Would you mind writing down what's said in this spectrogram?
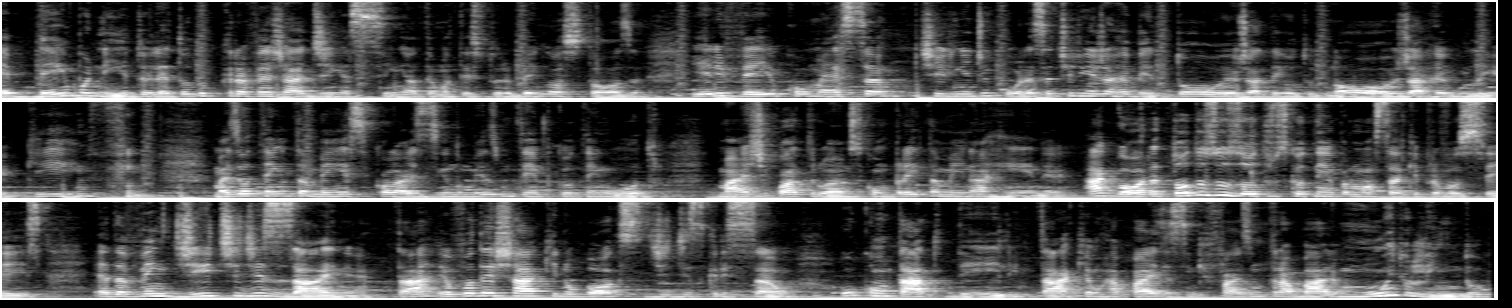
é bem bonito, ele é todo cravejadinho assim, ó, tem uma textura bem gostosa. E ele veio com essa tirinha de cor. Essa tirinha já arrebentou, eu já dei outro nó, eu já regulei aqui, enfim. Mas eu tenho também esse colarzinho no mesmo tempo que eu tenho outro, mais de 4 anos, comprei também na Renner. Agora, todos os outros que eu tenho para mostrar aqui para vocês é da Vendite Designer, tá? Eu vou deixar aqui no box de descrição o contato dele, tá? Que é um rapaz assim que faz um trabalho muito lindo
